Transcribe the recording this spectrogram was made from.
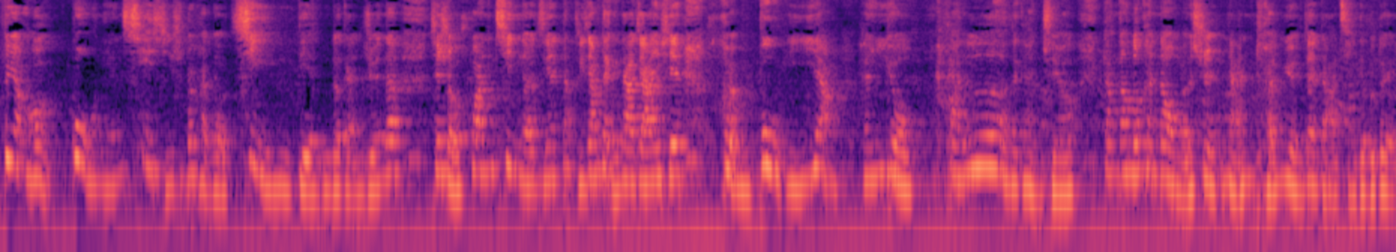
非常有过年气息，是不是很有庆典的感觉呢？这首《欢庆》呢，今天即将带给大家一些很不一样、很有欢乐的感觉哦。刚刚都看到我们是男团员在打击，对不对？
